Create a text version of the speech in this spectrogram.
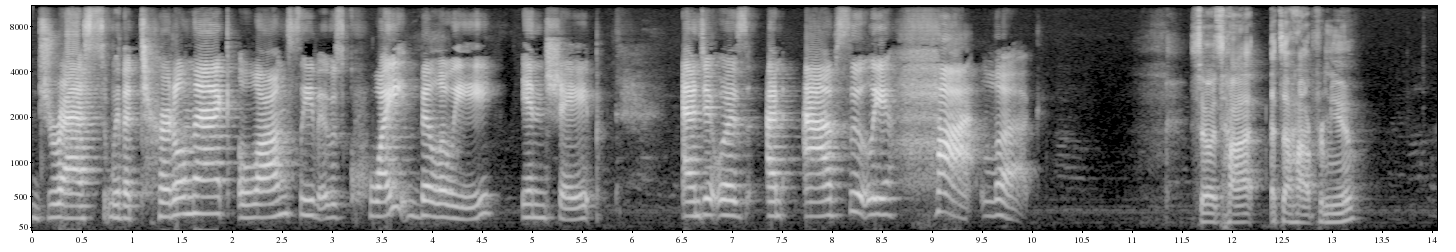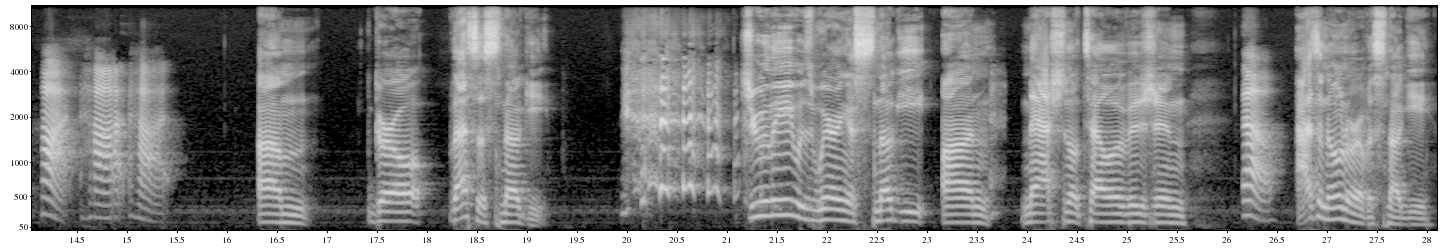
dress with a turtleneck, long sleeve. It was quite billowy in shape. And it was an absolutely hot look. So it's hot. It's a hot from you? Hot, hot, hot. Um, girl, that's a snuggie. Julie was wearing a snuggie on national television. Oh. As an owner of a snuggie,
